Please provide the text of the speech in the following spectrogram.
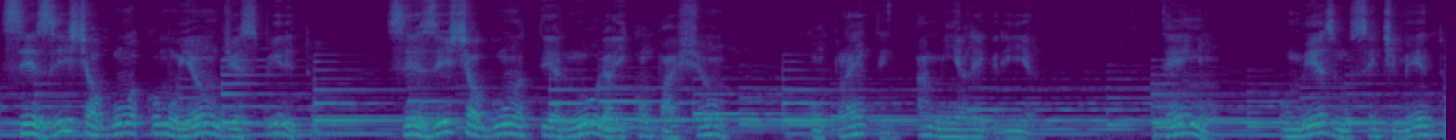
se existe alguma comunhão de espírito, se existe alguma ternura e compaixão, completem a minha alegria. Tenham o mesmo sentimento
